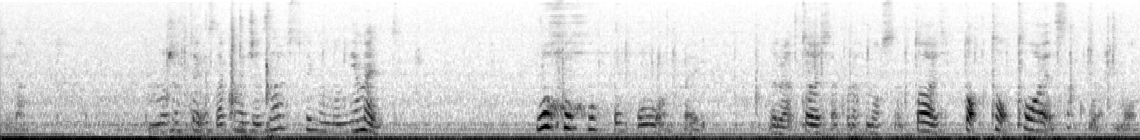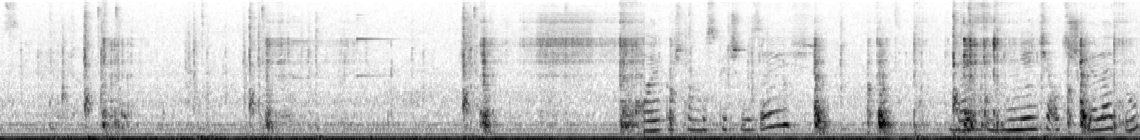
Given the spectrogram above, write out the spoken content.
Chwila. Może tutaj oznakować, że zaraz tutaj będą diamenty. Łohohohoho, okej. Dobra, to jest akurat mocne. To jest, to, to, to jest akurat mocne. Bo jakoś tam bezpiecznie zejść. Bez zginięcia od szkieletów.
